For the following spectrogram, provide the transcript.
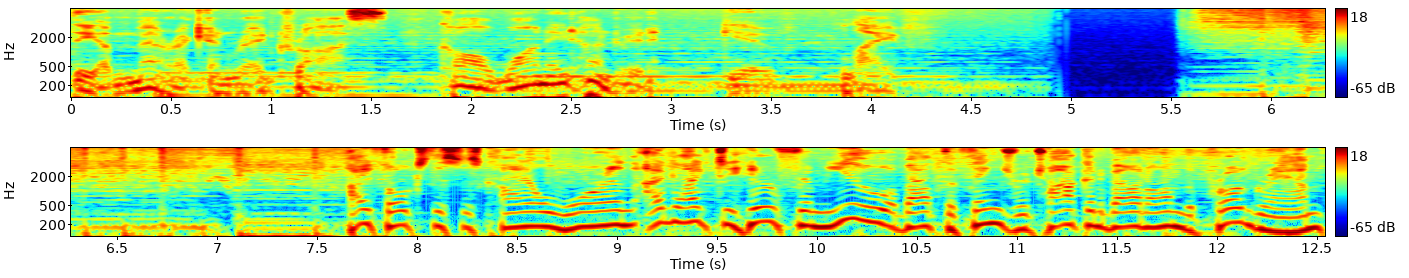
The American Red Cross. Call 1 800 GIVE LIFE. Hi, folks. This is Kyle Warren. I'd like to hear from you about the things we're talking about on the program.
